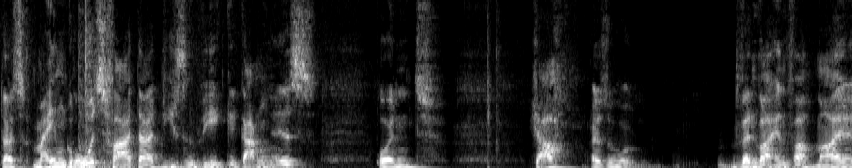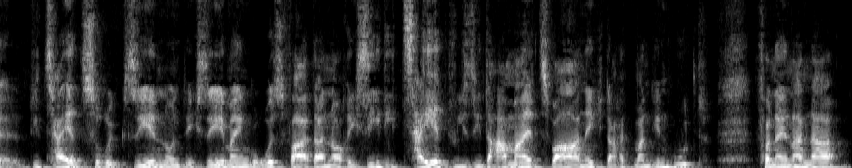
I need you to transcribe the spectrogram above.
Dass mein Großvater diesen Weg gegangen ist und ja, also wenn wir einfach mal die Zeit zurücksehen und ich sehe meinen Großvater noch, ich sehe die Zeit, wie sie damals war, nicht? Da hat man den Hut voneinander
